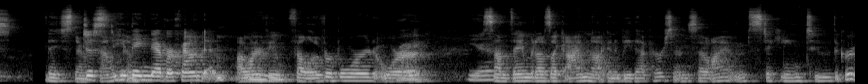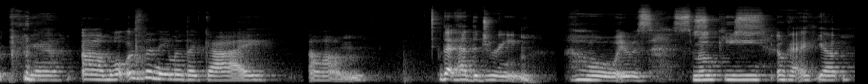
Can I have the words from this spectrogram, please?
They just never just found he, him. they never found him. I wonder if he mm-hmm. fell overboard or Right. Yeah. something. But I was like, I'm not going to be that person. So I am sticking to the group. Yeah. Um, what was the name of the guy um, that had the dream? oh, it was Smokey. Okay. Yep.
